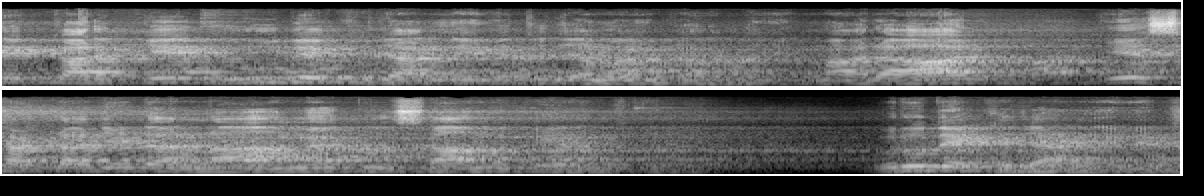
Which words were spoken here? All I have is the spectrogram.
ਤੇ ਕਰਕੇ ਗੁਰੂ ਦੇ ਖਜ਼ਾਨੇ ਵਿੱਚ ਜਮ੍ਹਾਂ ਕਰਦੇ ਮਹਾਰਾਜ ਇਹ ਸਾਡਾ ਜਿਹੜਾ ਨਾਮ ਹੈ, ਤੂੰ ਸਾਂਭ ਕੇ ਰੱਖ। ਗੁਰੂ ਦੇ ਖਜ਼ਾਨੇ ਵਿੱਚ।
